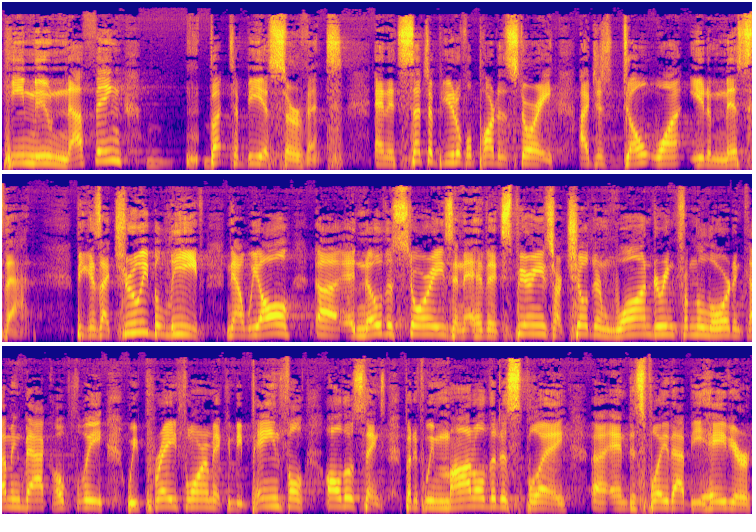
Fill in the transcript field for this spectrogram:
he knew nothing but to be a servant. And it's such a beautiful part of the story. I just don't want you to miss that because I truly believe now we all uh, know the stories and have experienced our children wandering from the Lord and coming back. Hopefully, we pray for them. It can be painful, all those things. But if we model the display uh, and display that behavior,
